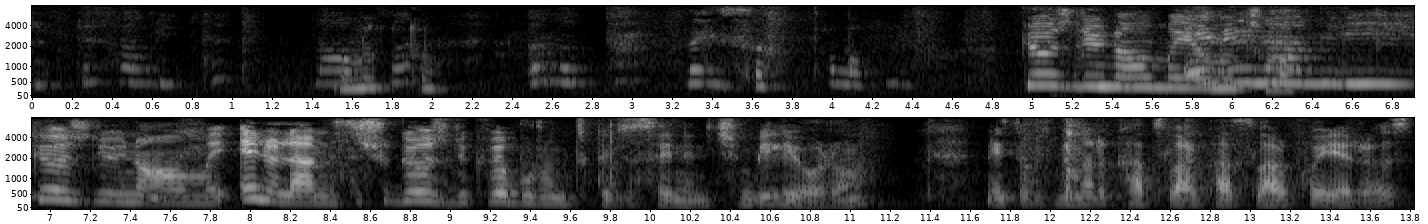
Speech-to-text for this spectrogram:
sütte sen gittin. Ne yaptın? Unuttum. Unuttum. Neyse tamam. Gözlüğünü almayı En unutma. Gözlüğünü almayı. En önemlisi şu gözlük ve burun tıkacı senin için biliyorum. Neyse biz bunları katlar katlar koyarız.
